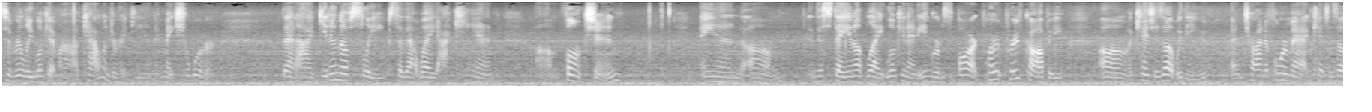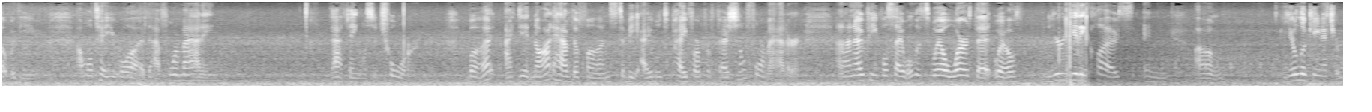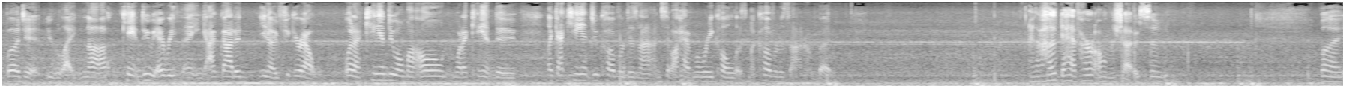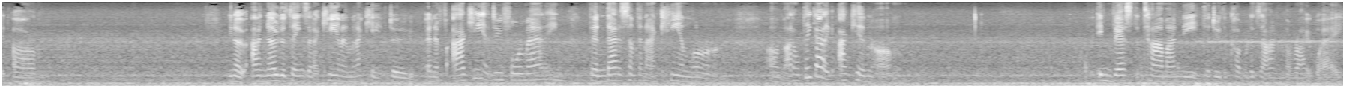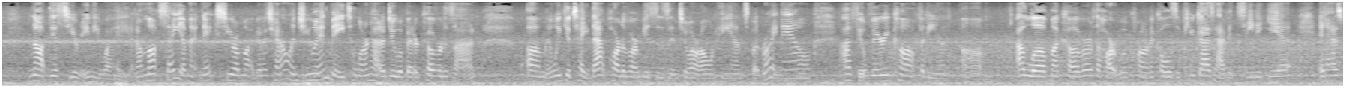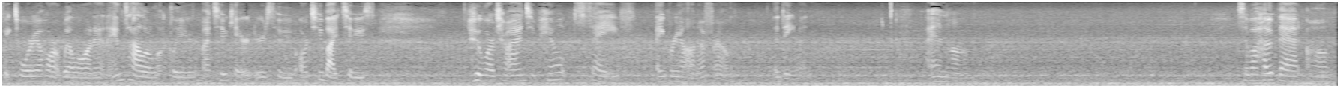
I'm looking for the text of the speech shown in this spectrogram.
to really look at my calendar again and make sure that I get enough sleep so that way I can um, function and um, just staying up late looking at Ingram Spark proof copy um, catches up with you and trying to format catches up with you. I'm gonna tell you what, that formatting, that thing was a chore. But I did not have the funds to be able to pay for a professional formatter. And I know people say, well, it's well worth it. Well, you're getting close and um, you're looking at your budget. You're like, nah, can't do everything. I've got to, you know, figure out what I can do on my own, what I can't do. Like I can't do cover design, so I have Marie Cole as my cover designer, but and I hope to have her on the show soon. But um, you know, I know the things that I can and I can't do, and if I can't do formatting, then that is something I can learn. Um, I don't think I, I can um, invest the time I need to do the cover design in the right way. Not this year anyway. And I'm not saying that next year I'm not going to challenge you and me to learn how to do a better cover design. Um, and we could take that part of our business into our own hands. But right now, I feel very confident. Um, I love my cover of the Hartwell Chronicles. If you guys haven't seen it yet, it has Victoria Hartwell on it and Tyler Locklear, my two characters who are two by twos, who are trying to help save Abriana from the demon. And um, so I hope that um,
